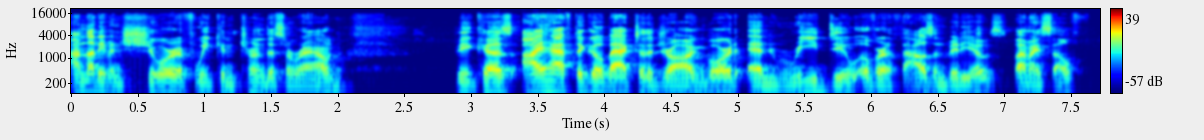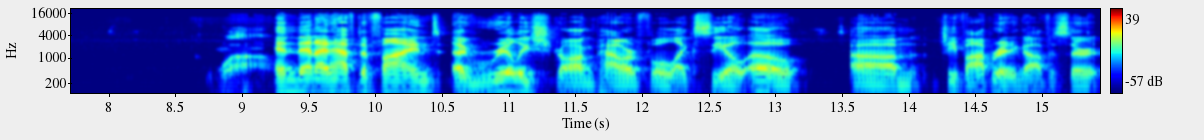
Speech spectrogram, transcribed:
I'm not even sure if we can turn this around because I have to go back to the drawing board and redo over a thousand videos by myself. Wow. And then I'd have to find a really strong, powerful like COO, um, chief operating officer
